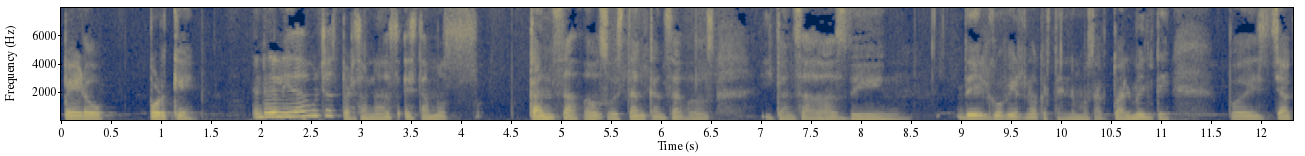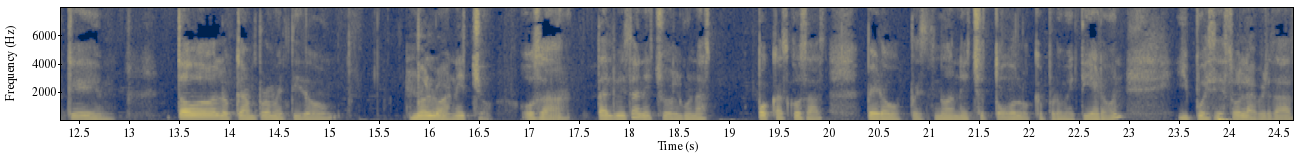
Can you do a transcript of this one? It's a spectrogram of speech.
Pero, ¿por qué? En realidad muchas personas estamos cansados o están cansados y cansadas de del gobierno que tenemos actualmente, pues ya que todo lo que han prometido no lo han hecho. O sea, tal vez han hecho algunas pocas cosas, pero pues no han hecho todo lo que prometieron y pues eso la verdad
